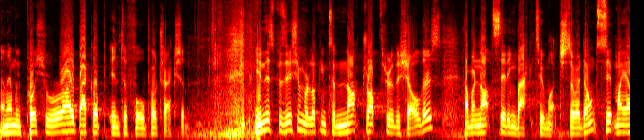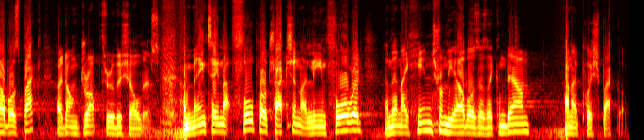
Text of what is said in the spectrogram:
and then we push right back up into full protraction. In this position, we're looking to not drop through the shoulders and we're not sitting back too much. So I don't sit my elbows back, I don't drop through the shoulders. I maintain that full protraction, I lean forward and then I hinge from the elbows as I come down and I push back up.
